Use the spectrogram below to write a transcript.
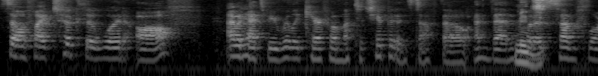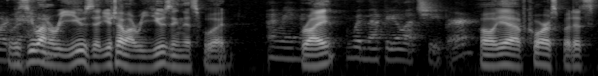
So if I took the wood off, I would have to be really careful not to chip it and stuff, though, and then put a subfloor. because you want to reuse it. You're talking about reusing this wood, I mean, right? Wouldn't that be a lot cheaper? Oh yeah, of course, but it's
